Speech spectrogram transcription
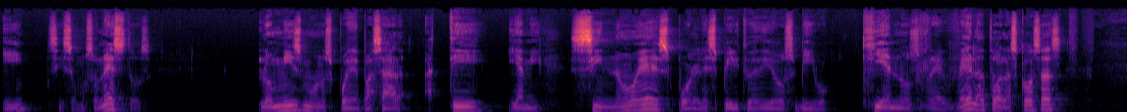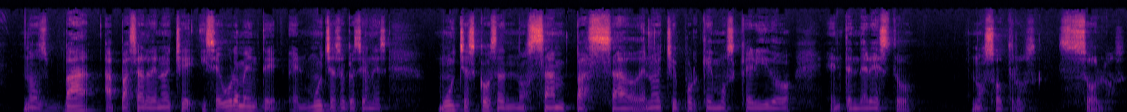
Y, si somos honestos, lo mismo nos puede pasar a ti y a mí. Si no es por el Espíritu de Dios vivo, quien nos revela todas las cosas, nos va a pasar de noche y seguramente en muchas ocasiones muchas cosas nos han pasado de noche porque hemos querido entender esto nosotros solos.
